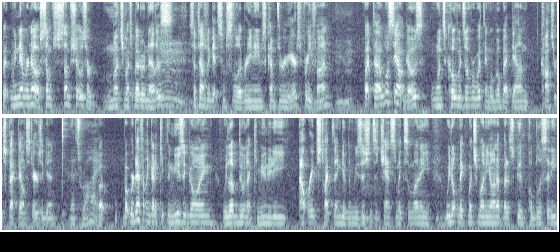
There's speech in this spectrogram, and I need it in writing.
but we never know. Some some shows are much much better than others. Mm. Sometimes we get some celebrity names come through here. It's pretty fun. Mm-hmm. But uh, we'll see how it goes. Once COVID's over with, then we'll go back down concerts back downstairs again. That's right. But but we're definitely going to keep the music going. We love doing that community outreach type thing, giving the musicians a chance to make some money. We don't make much money on it, but it's good publicity.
